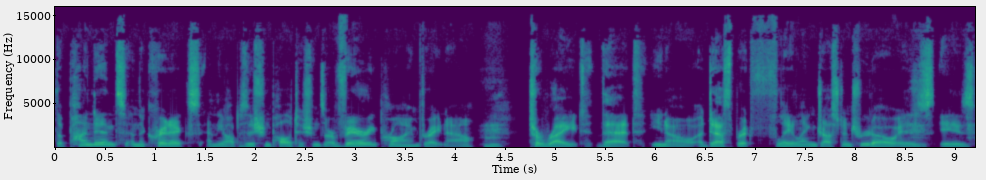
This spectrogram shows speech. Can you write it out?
the pundits and the critics and the opposition politicians are very primed right now mm to write that you know a desperate flailing Justin Trudeau is is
